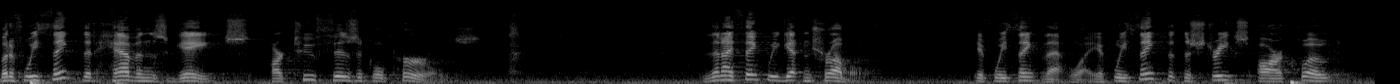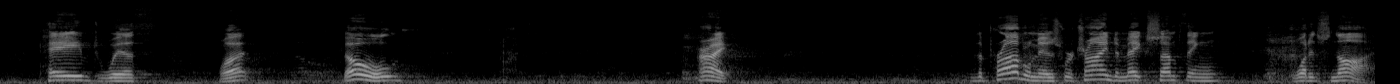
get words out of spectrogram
But if we think that heaven's gates are two physical pearls, then I think we get in trouble if we think that way. If we think that the streets are, quote, paved with what? Gold. All right. The problem is we're trying to make something what it's not.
